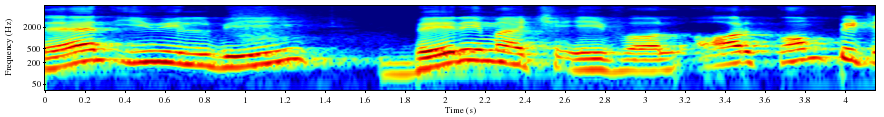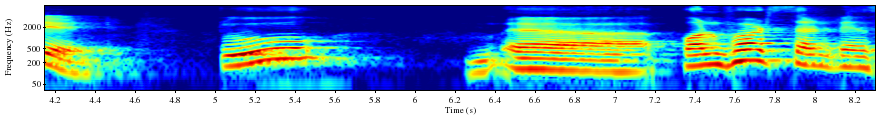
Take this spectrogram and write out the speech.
then you will be very much able or competent to convert sentence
